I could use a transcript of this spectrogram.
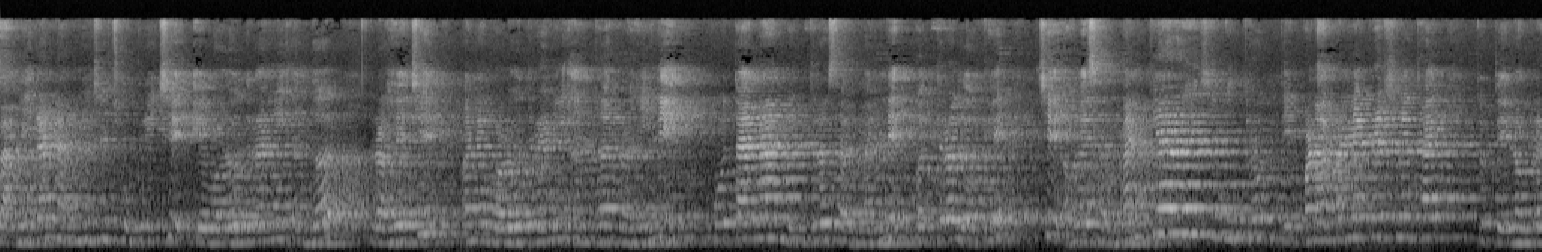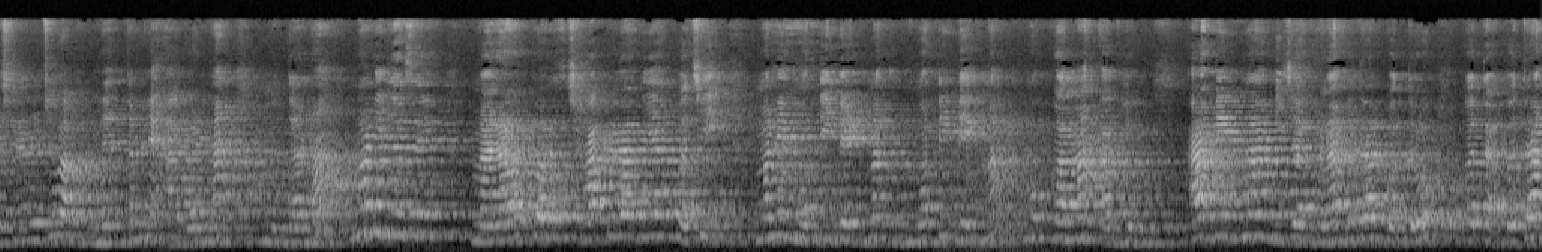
સામીરા નામની જે છોકરી છે એ વડોદરાની અંદર રહે છે અને વડોદરાની અંદર રહીને પોતાના મિત્ર સલમાનને પત્ર લખે છે. હવે સલમાન ક્યાં રહે છે મિત્રો? તે પણ આપણને પ્રશ્ન થાય. તો તેનો પ્રશ્નનો જવાબ મને તમને આગળના મુદ્દામાં મળી જશે. મારા ઉપર છાપ લાગ્યા પછી મને મોટી બેડમાં મોટી બેગમાં મૂકવામાં આવ્યો આ બેગમાં બીજા ઘણા બધા પત્રો હતા બધા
